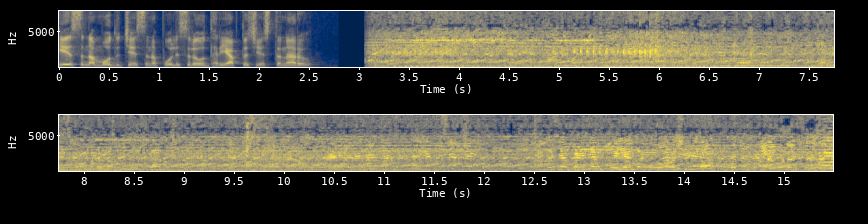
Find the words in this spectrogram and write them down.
కేసు నమోదు చేసిన పోలీసులు దర్యాప్తు చేస్తున్నారు. ఎంతసేపు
